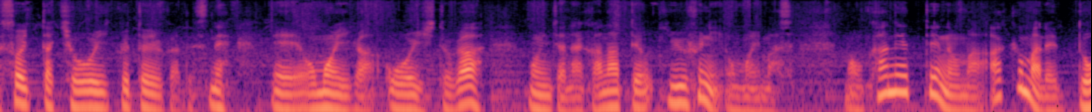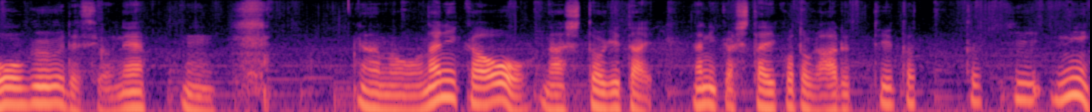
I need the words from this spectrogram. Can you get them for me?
そういった教育というかですね、えー、思いが多い人が多いんじゃないかなというふうに思います。まあ、お金っていうのは、まあ、あくまで道具ですよね。うんあの何かを成し遂げたい何かしたいことがあるっていう時に、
